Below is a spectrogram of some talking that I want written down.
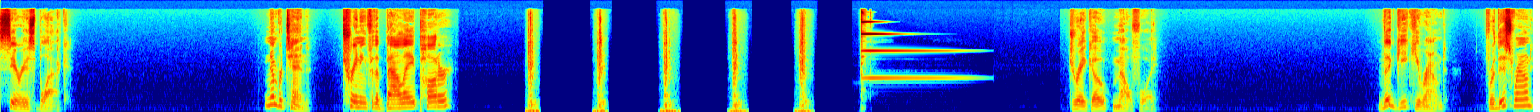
Sirius Black. Number 10. Training for the ballet, Potter? Draco Malfoy. The Geeky Round. For this round,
